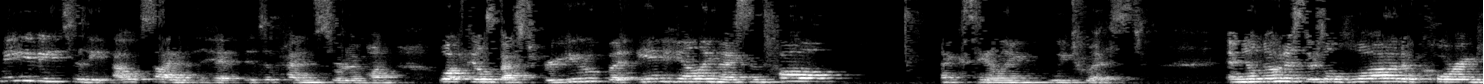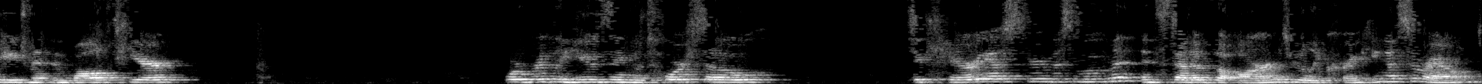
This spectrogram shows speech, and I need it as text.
maybe to the outside of the hip. It depends sort of on what feels best for you, but inhaling nice and tall, exhaling, we twist. And you'll notice there's a lot of core engagement involved here. We're really using the torso to carry us through this movement instead of the arms really cranking us around.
